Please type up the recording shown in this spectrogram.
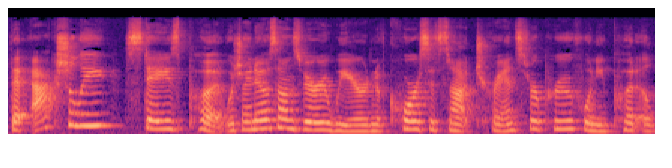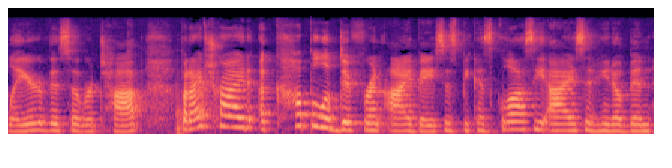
that actually stays put, which I know sounds very weird, and of course it's not transfer proof when you put a layer of this over top, but I've tried a couple of different eye bases because glossy eyes have, you know, been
